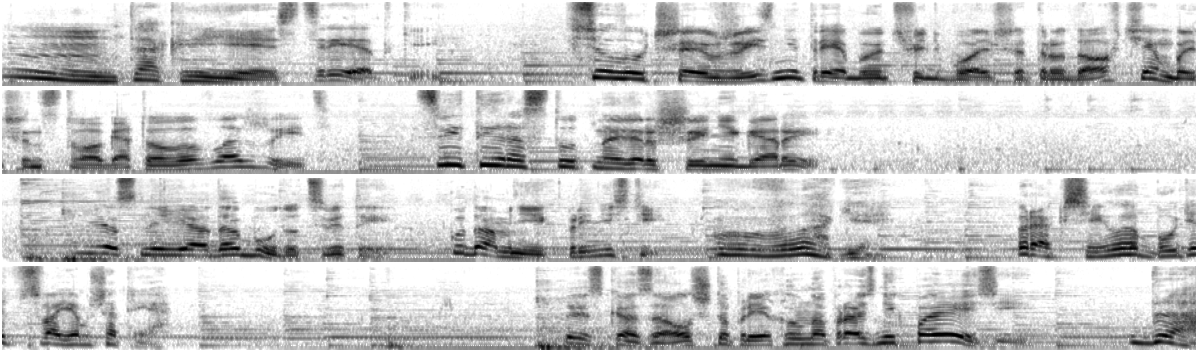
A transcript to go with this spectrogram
Ммм, так и есть, редкий. Все лучшее в жизни требует чуть больше трудов, чем большинство готово вложить. Цветы растут на вершине горы. Если я добуду цветы, куда мне их принести? В лагерь. Проксила будет в своем шатре. Ты сказал, что приехал на праздник поэзии. Да,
